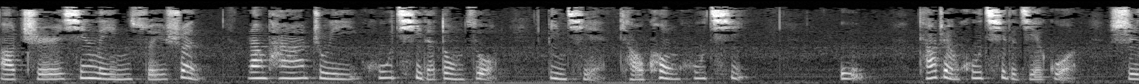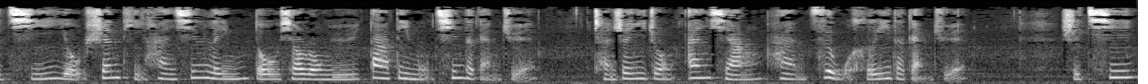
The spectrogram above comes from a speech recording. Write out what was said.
保持心灵随顺，让他注意呼气的动作，并且调控呼气；五、调整呼气的结果。使其有身体和心灵都消融于大地母亲的感觉，产生一种安详和自我合一的感觉。十七，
